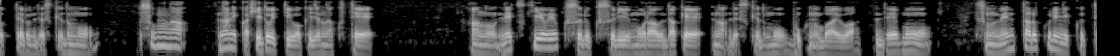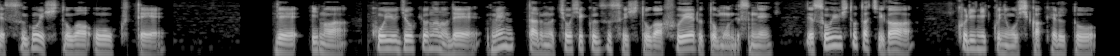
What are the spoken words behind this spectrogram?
ってるんですけども、そんな何かひどいっていうわけじゃなくて、あの、寝つきを良くする薬をもらうだけなんですけども、僕の場合は。でも、そのメンタルクリニックってすごい人が多くて、で、今、こういう状況なので、メンタルの調子崩す人が増えると思うんですね。で、そういう人たちがクリニックに押しかけると、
